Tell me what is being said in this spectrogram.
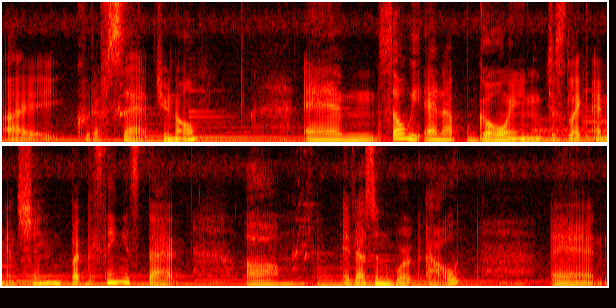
I could have said, you know? And so we end up going, just like I mentioned. But the thing is that um, it doesn't work out. And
